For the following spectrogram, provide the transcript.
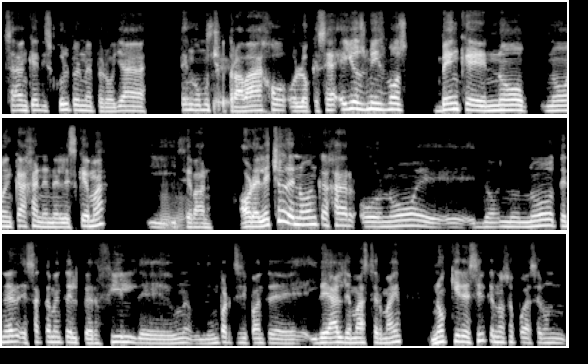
saben qué, discúlpenme, pero ya tengo mucho trabajo o lo que sea, ellos mismos ven que no, no encajan en el esquema y se van. Ahora, el hecho de no encajar o no, eh, no, tener exactamente el perfil de, un participante ideal de Mastermind no quiere decir que no se pueda ser un,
